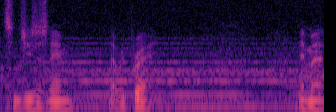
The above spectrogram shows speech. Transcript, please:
It's in Jesus' name that we pray. Amen.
